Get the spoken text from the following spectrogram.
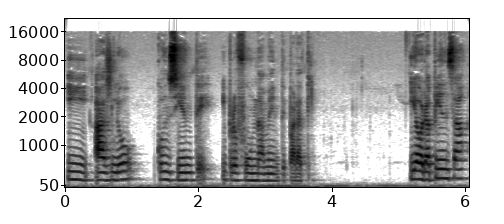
y hazlo consciente y profundamente para ti. Y ahora piensa,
